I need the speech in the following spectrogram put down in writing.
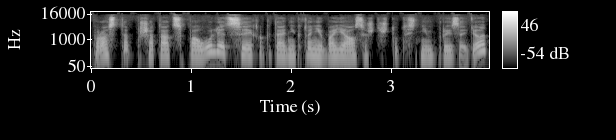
просто пошататься по улице, когда никто не боялся, что что-то с ним произойдет.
